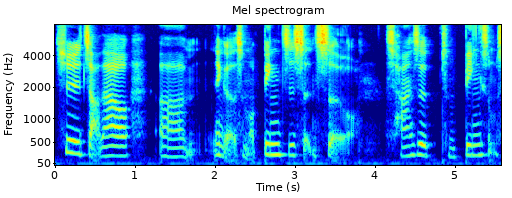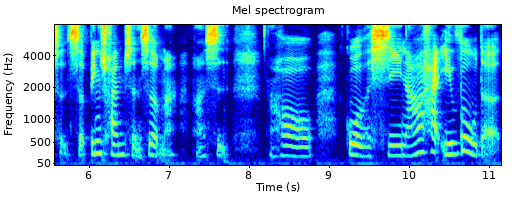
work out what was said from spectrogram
去找到呃那个什么冰之神社哦。好像是什么冰什么神社，冰川神社嘛，好像是。然后过了溪，然后它一路的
